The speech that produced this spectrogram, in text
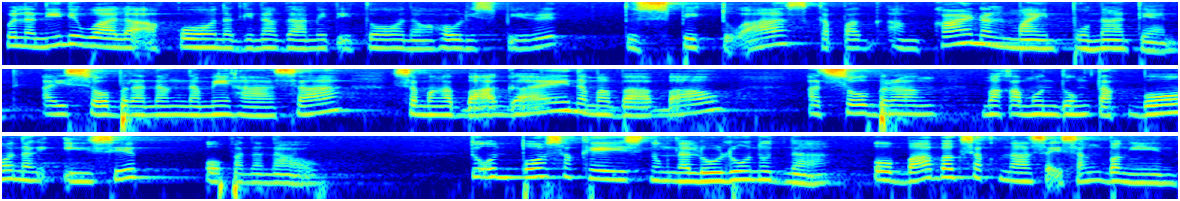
Well, naniniwala ako na ginagamit ito ng Holy Spirit to speak to us kapag ang carnal mind po natin ay sobra nang namihasa sa mga bagay na mababaw at sobrang makamundong takbo ng isip o pananaw. Doon po sa case nung nalulunod na o babagsak na sa isang bangin,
